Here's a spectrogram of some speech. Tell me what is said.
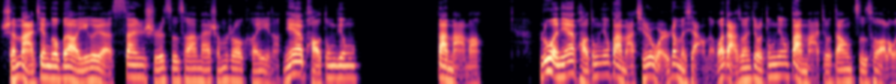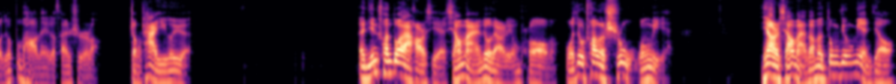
神马间隔不到一个月，三十自测安排什么时候可以呢？您也跑东京半马吗？如果您也跑东京半马，其实我是这么想的，我打算就是东京半马就当自测了，我就不跑那个三十了，整差一个月。哎，您穿多大号鞋？想买六点零 Pro 吗？我就穿了十五公里。您要是想买咱们东京面交，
